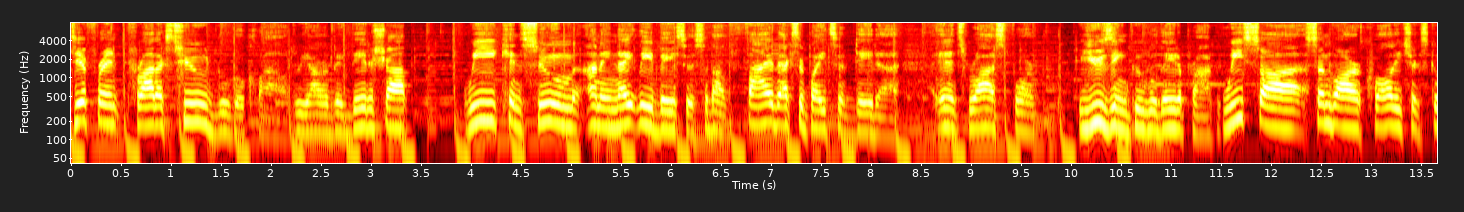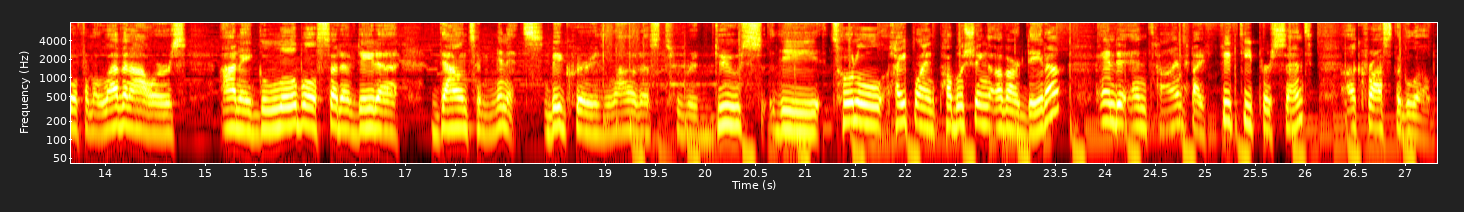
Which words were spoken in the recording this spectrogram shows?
different products to Google Cloud. We are a big data shop. We consume on a nightly basis about five exabytes of data in its rawest form using Google Dataproc. We saw some of our quality checks go from 11 hours on a global set of data down to minutes. BigQuery has allowed us to reduce the total pipeline publishing of our data end-to-end time by 50% across the globe.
